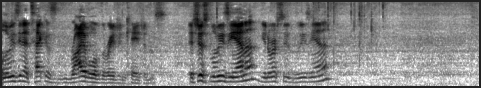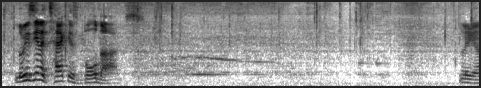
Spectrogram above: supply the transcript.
Louisiana Tech is rival of the Raging Cajuns. It's just Louisiana, University of Louisiana. Louisiana Tech is Bulldogs. There you go.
